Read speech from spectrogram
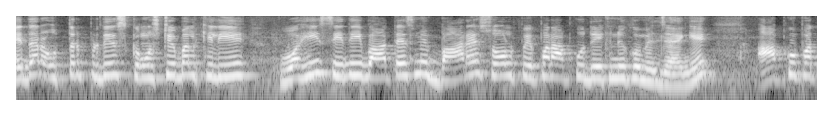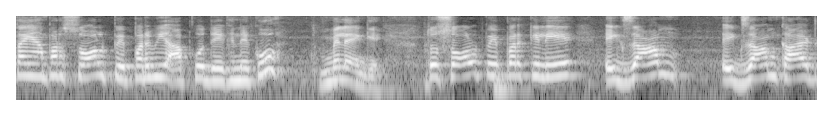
इधर उत्तर प्रदेश कांस्टेबल के लिए वही सीधी बात है, इसमें 12 सॉल्व पेपर आपको देखने को मिल जाएँगे। आपको पता है, यहाँ पर सॉल्व पेपर भी आपको देखने को मिलेंगे। तो सॉल्व पेपर के लिए एग्ज़ाम एग्ज़ाम कार्ड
